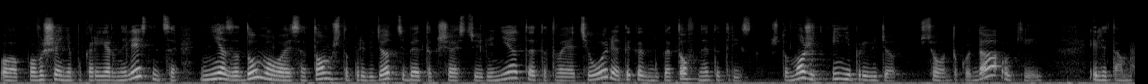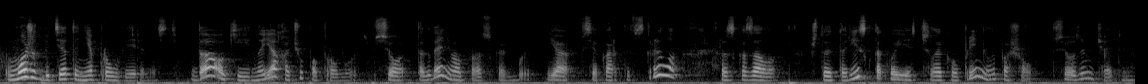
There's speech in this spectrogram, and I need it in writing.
э, повышение по карьерной лестнице, не задумываясь о том, что приведет тебя это к счастью или нет, это твоя теория, ты как бы готов на этот риск, что может и не приведет. Все, он такой, да, окей. Или там, может быть, это не про уверенность. Да, окей, но я хочу попробовать. Все, тогда не вопрос, как бы. Я все карты вскрыла, рассказала, что это риск такой есть, человек его принял и пошел. Все, замечательно.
